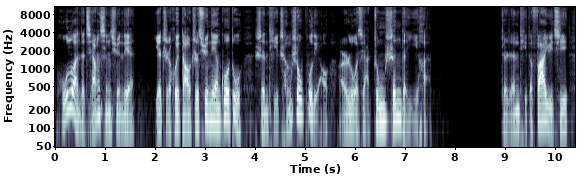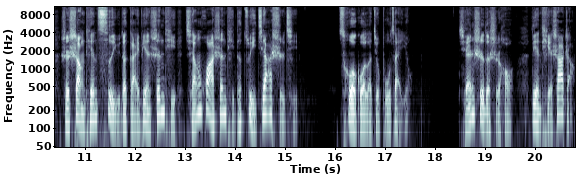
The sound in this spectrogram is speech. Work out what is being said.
胡乱的强行训练，也只会导致训练过度，身体承受不了，而落下终身的遗憾。这人体的发育期是上天赐予的改变身体、强化身体的最佳时期。错过了就不再有。前世的时候练铁砂掌，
